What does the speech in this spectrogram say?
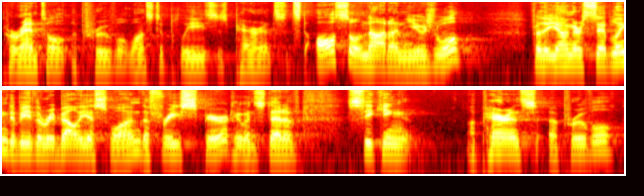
parental approval, wants to please his parents. It's also not unusual for the younger sibling to be the rebellious one, the free spirit who, instead of seeking a parent's approval,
